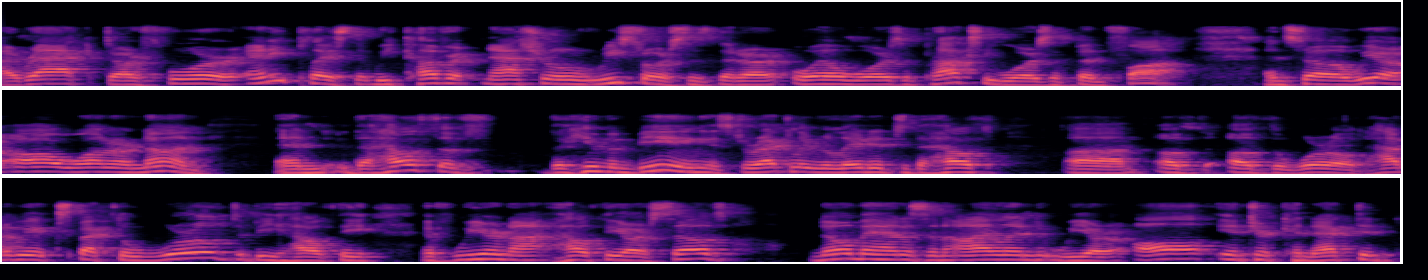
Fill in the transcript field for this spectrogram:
Iraq, Darfur, or any place that we cover natural resources that our oil wars and proxy wars have been fought. And so we are all one or none. And the health of the human being is directly related to the health uh, of, of the world. How do we expect the world to be healthy if we are not healthy ourselves? No man is an island. We are all interconnected.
